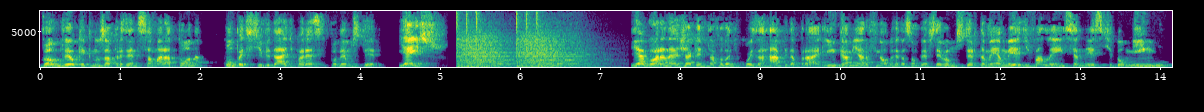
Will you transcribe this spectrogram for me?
Vamos ver o que, que nos apresenta essa maratona. Competitividade parece que podemos ter. E é isso. E agora, né, já que a gente está falando de coisa rápida para encaminhar o final do Redação PFC, vamos ter também a meia de Valência neste domingo.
